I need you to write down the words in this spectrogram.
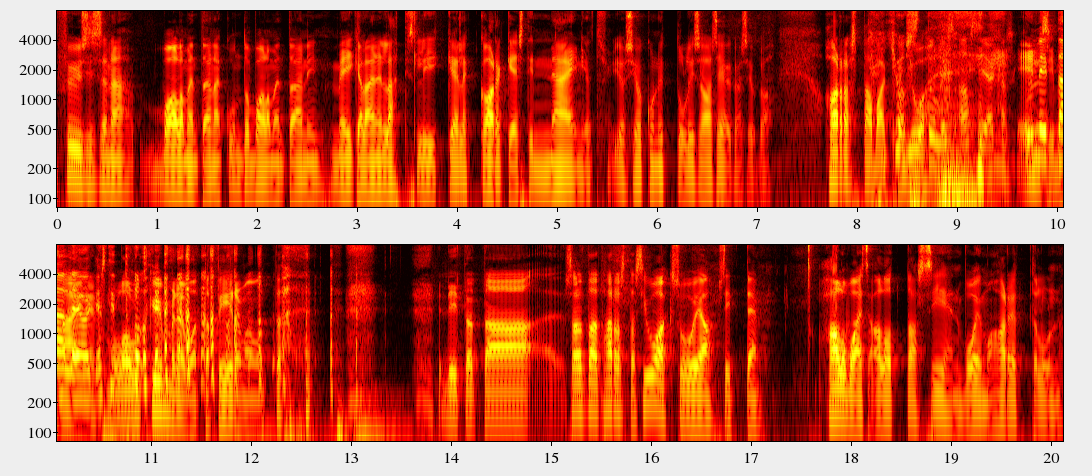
fyysisenä valmentajana, kuntovalmentajana, niin meikäläinen lähtisi liikkeelle karkeasti näin, jos joku nyt tulisi asiakas, joka harrastaa vaikka Jos juo... tulisi asiakas. Ensimmäinen. Niin Mulla on ollut kymmenen vuotta firma, mutta... niin tota, sanotaan, että harrastaisi juoksua ja sitten haluaisi aloittaa siihen voimaharjoittelun.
